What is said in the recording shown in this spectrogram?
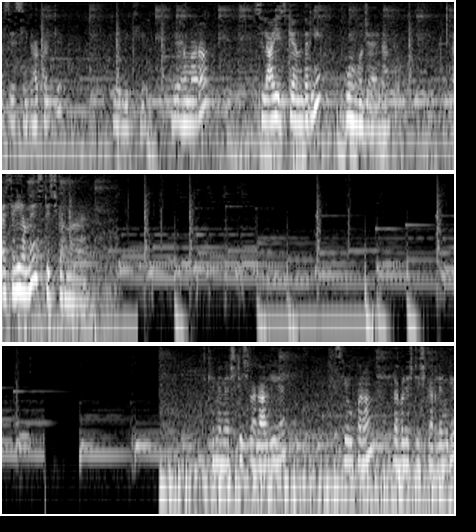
इसे सीधा करके। ये देखिए, ये हमारा सिलाई इसके अंदर ही गुम हो जाएगा। ऐसे ही हमें स्टिच करना है। देखिए, मैंने स्टिच लगा ली है। इसके ऊपर हम डबल स्टिच कर लेंगे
